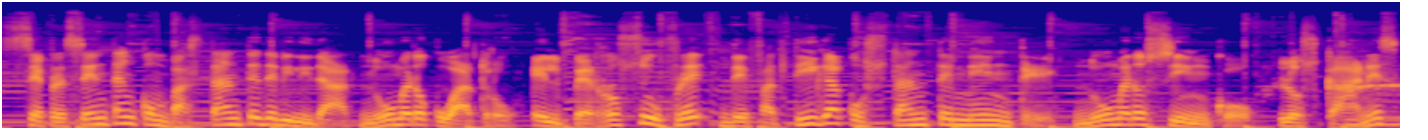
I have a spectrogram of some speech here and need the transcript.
se presentan con bastante debilidad. Número 4. El perro sufre de fatiga constantemente. Número 5. Los canes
